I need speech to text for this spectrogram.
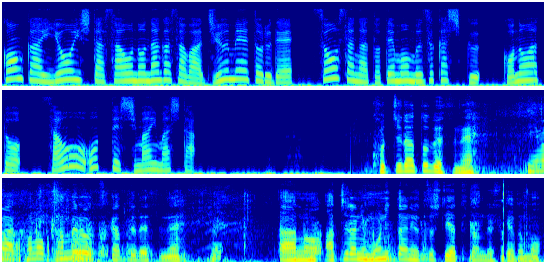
今回用意した竿の長さは10メートルで、操作がとても難しく、この後、竿を折ってしまいましたこちらとですね今このカメラを使ってですねあのあちらにモニターに映してやってたんですけども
